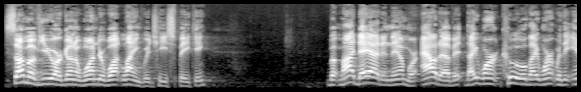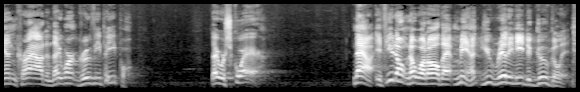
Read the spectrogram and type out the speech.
Some of you are going to wonder what language he's speaking. But my dad and them were out of it. They weren't cool. They weren't with the in crowd, and they weren't groovy people. They were square. Now, if you don't know what all that meant, you really need to Google it.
